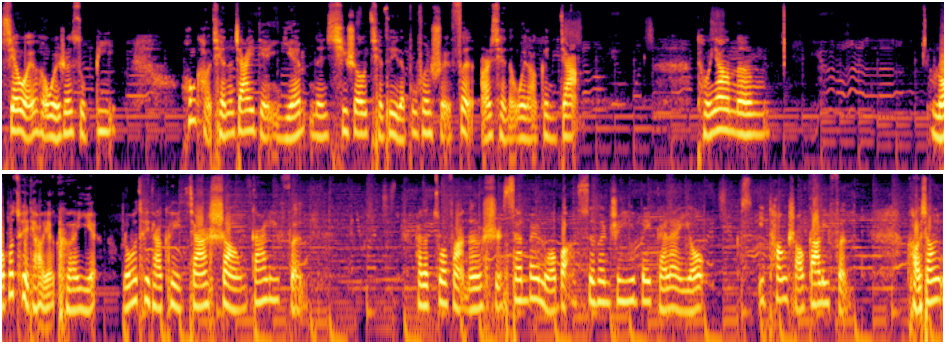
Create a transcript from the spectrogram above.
纤维和维生素 B。烘烤前呢，加一点盐，能吸收茄子里的部分水分，而且呢，味道更佳。同样呢，萝卜脆条也可以，萝卜脆条可以加上咖喱粉。它的做法呢是三杯萝卜，四分之一杯橄榄油，一汤勺咖喱粉，烤箱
